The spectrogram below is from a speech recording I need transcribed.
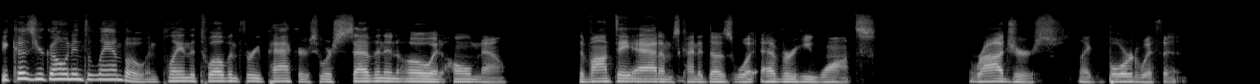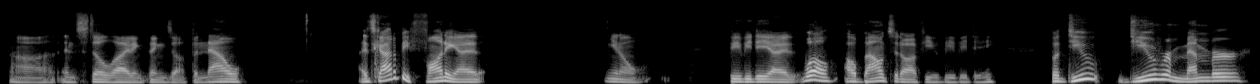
because you're going into Lambeau and playing the 12 and 3 Packers who are 7 and 0 at home now. Davante Adams kind of does whatever he wants. Rodgers like bored with it uh, and still lighting things up. And now it's got to be funny. I, you know, BBD. I well, I'll bounce it off you, BBD. But do you do you remember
